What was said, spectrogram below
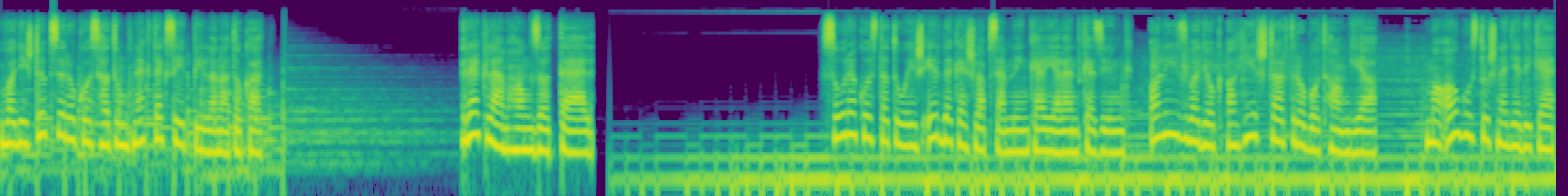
Vagyis többször okozhatunk nektek szép pillanatokat. Reklám hangzott el. Szórakoztató és érdekes lapszemlénkkel jelentkezünk. Alíz vagyok, a hírstart robot hangja. Ma augusztus 4-e,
